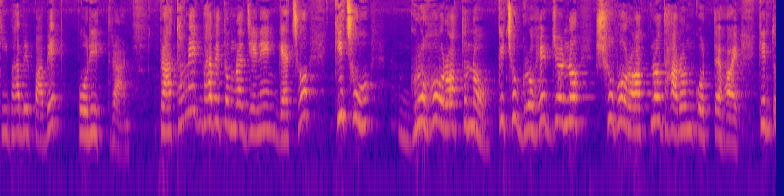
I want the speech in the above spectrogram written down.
কীভাবে পাবে পরিত্রাণ? প্রাথমিকভাবে তোমরা জেনে গেছো, কিছু গ্রহ রত্ন কিছু গ্রহের জন্য শুভ রত্ন ধারণ করতে হয়। কিন্তু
